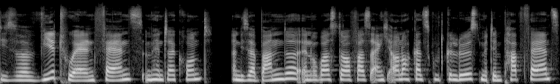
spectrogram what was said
diese virtuellen Fans im Hintergrund an dieser Bande. In Oberstdorf war es eigentlich auch noch ganz gut gelöst mit den Pub-Fans.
